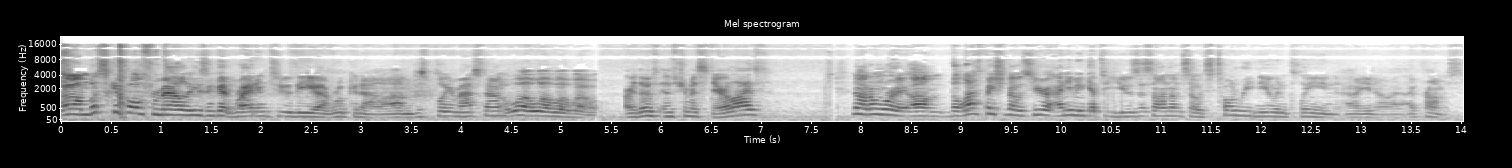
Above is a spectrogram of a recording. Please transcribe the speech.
Um, let's skip all the formalities and get right into the uh, root canal. Um, just pull your mask down. Whoa, whoa, whoa, whoa. Are those instruments sterilized? No, don't worry. Um, the last patient that was here, I didn't even get to use this on them, so it's totally new and clean. Uh, you know, I, I promise.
